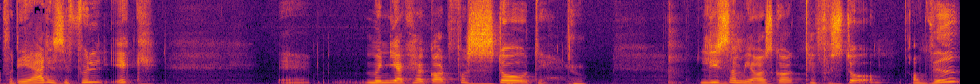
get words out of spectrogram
For det er det selvfølgelig ikke. Øh, men jeg kan godt forstå det. Ja. Ligesom jeg også godt kan forstå og ved,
